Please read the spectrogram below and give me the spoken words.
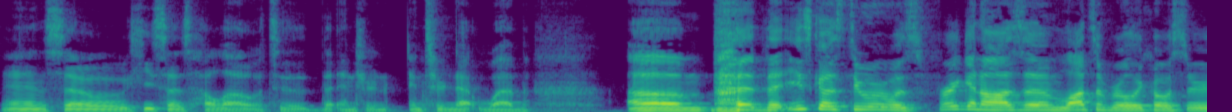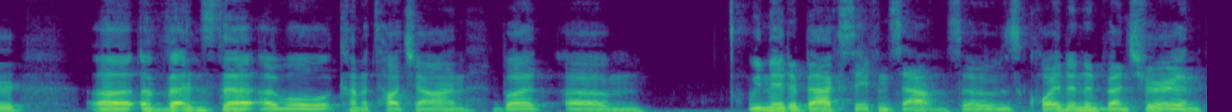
And so he says hello to the inter- internet web. Um, but the East Coast tour was friggin' awesome. Lots of roller coaster uh, events that I will kind of touch on. But um, we made it back safe and sound. So it was quite an adventure. And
